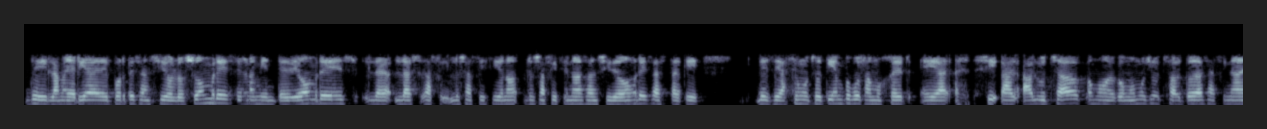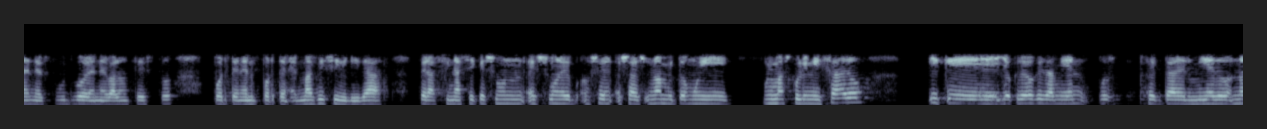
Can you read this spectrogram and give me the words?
de la mayoría de deportes han sido los hombres, en un ambiente de hombres, las, los, aficionados, los aficionados han sido hombres, hasta que desde hace mucho tiempo pues la mujer eh, ha, ha, luchado, como, como hemos luchado todas al final en el fútbol, en el baloncesto, por tener, por tener más visibilidad. Pero al final sí que es un, es un, o sea, es un ámbito muy muy masculinizado y que yo creo que también pues afecta el miedo, no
